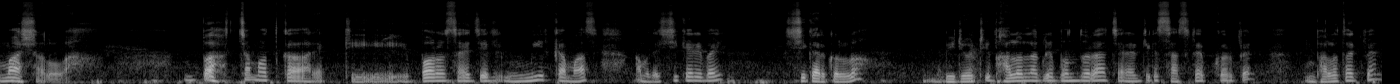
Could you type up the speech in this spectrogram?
মাশাল্লাহ বাহ, চমৎকার একটি বড় সাইজের মিরকা মাছ আমাদের শিকারি ভাই শিকার করল। ভিডিওটি ভালো লাগলে বন্ধুরা চ্যানেলটিকে সাবস্ক্রাইব করবেন। ভালো থাকবেন।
